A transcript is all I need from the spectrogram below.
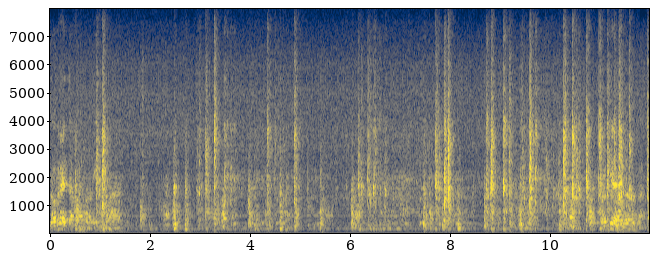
dovrete fare una linea eh? perché è dovrete fare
